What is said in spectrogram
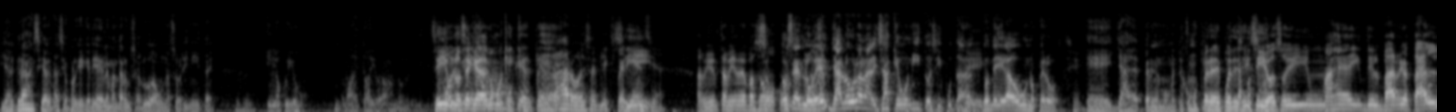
Y ya, gracias, gracias, porque quería que le mandara un saludo a una sobrinita. Y loco, yo, mamá, estaba llorando. Sí, Como uno que- se queda como- como, que, que- qué raro esa experiencia. A mí también me pasó. So- un- o sea, lo ves, ya luego lo analizas, qué bonito decir, puta, Sí. ¿dónde ha llegado uno? Pero Sí. eh, ya, pero en el momento es como que. Pero después ¿qué de está decir, si yo soy un maje del barrio tal,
